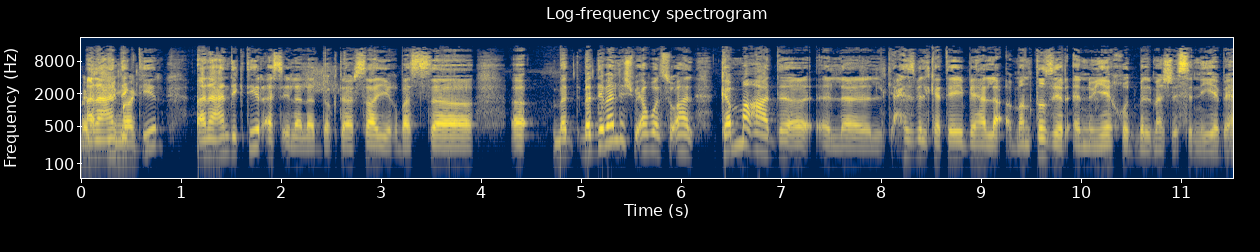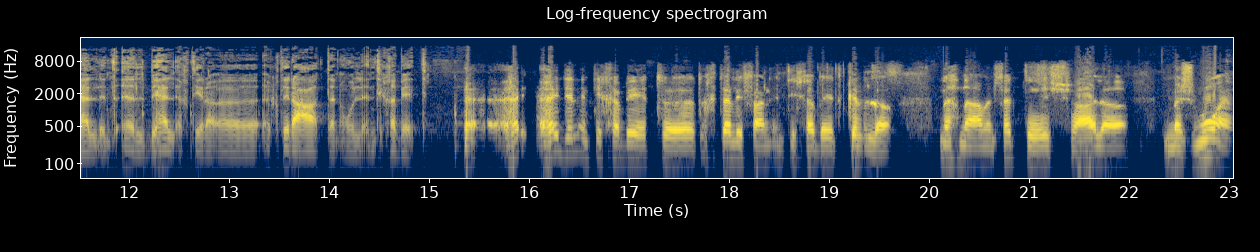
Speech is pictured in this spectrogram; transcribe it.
أنا عندي كثير أنا عندي كثير أسئلة للدكتور صايغ بس آه آه بدي بلش بأول سؤال. كم مقعد حزب الكتائب هلا منتظر إنه ياخذ بالمجلس النيابي بهالاقتراعات تنقول الانتخابات؟ هيدي الانتخابات آه، تختلف عن الانتخابات كلها. نحن عم نفتش على مجموعة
